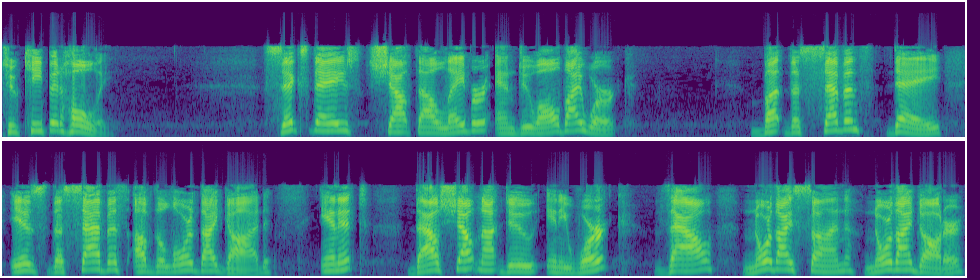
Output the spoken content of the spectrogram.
to keep it holy. Six days shalt thou labor and do all thy work, but the seventh day is the Sabbath of the Lord thy God. In it thou shalt not do any work, thou, nor thy son, nor thy daughter,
